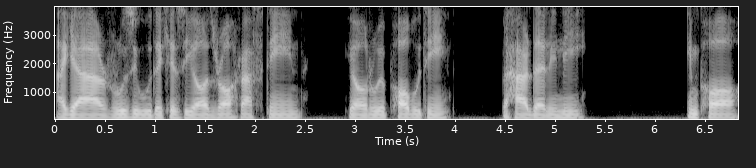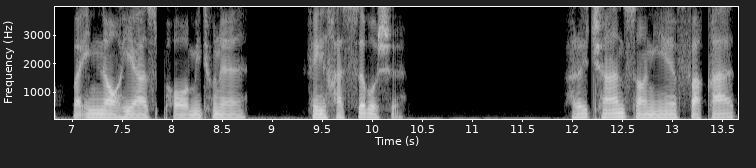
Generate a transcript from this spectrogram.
اگر روزی بوده که زیاد راه رفتین یا روی پا بودین به هر دلیلی این پا و این ناحیه از پا می‌تونه خیلی خسته باشه. برای چند ثانیه فقط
